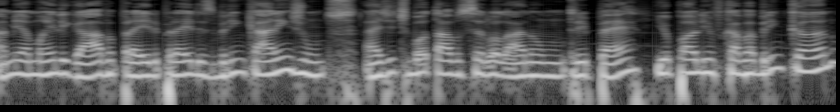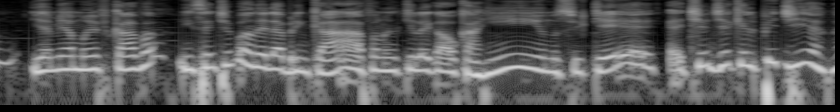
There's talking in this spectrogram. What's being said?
a minha mãe ligava pra ele para eles brincarem juntos. Aí a gente botava o celular num tripé e o Paulinho ficava brincando e a minha mãe ficava incentivando ele a brincar, falando que legal o carrinho, não sei o quê. Aí tinha dia que ele pedia:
